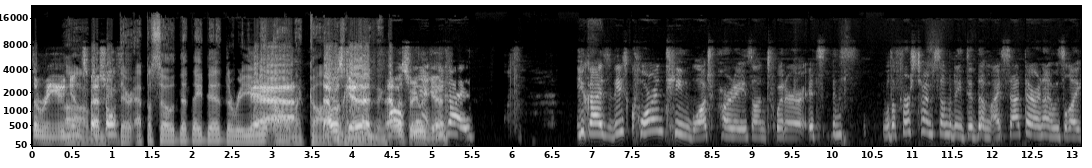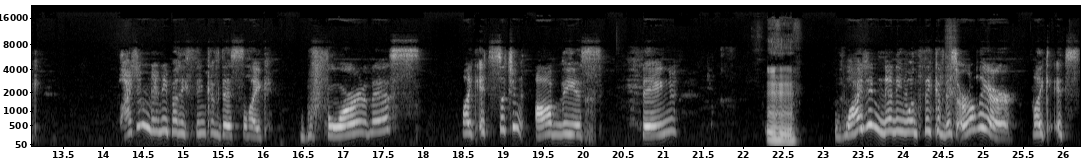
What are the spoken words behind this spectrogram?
The reunion um, special. their episode that they did, the reunion. Yeah, oh my god, that it was good. amazing. That was Oh, really good. You guys, you guys, these quarantine watch parties on Twitter. It's been well. The first time somebody did them, I sat there and I was like, "Why didn't anybody think of this like before this? Like, it's such an obvious thing. Mhm. Why didn't anyone think of this earlier? Like, it's.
